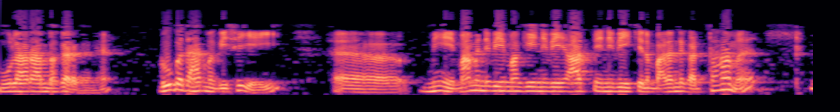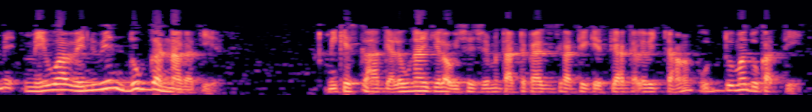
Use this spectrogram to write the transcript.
මූලාරම්භ කරගෙන රූප ධර්ම විශේෂයි. මේ මම නෙවෙයි මගේ නෙවෙයි ආත්මේ නෙවෙයි කියන බලන්න ගත්තාම මෙවුවා වෙනුවෙන් දුක් ගන්නා ගතිය. මේ කෙස් ගහ ගැලුණයි කියලා විශේෂයෙන්ම තට්ට පෑදිච්ච කට්ටිය කෙස් ගහ ගැලවිච්චාම පුදුම දුකක් තියෙනවා.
